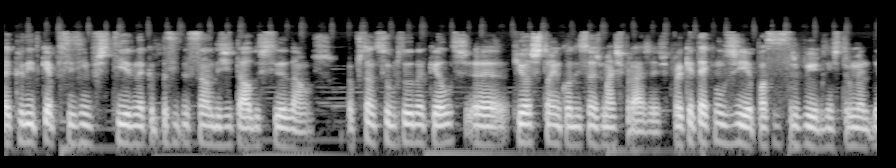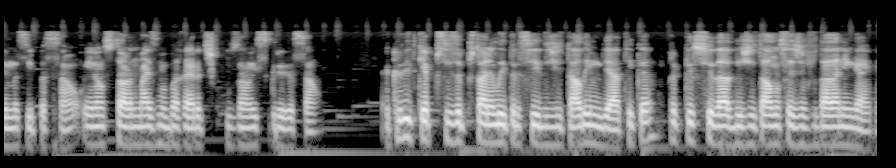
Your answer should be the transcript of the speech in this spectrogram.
acredito que é preciso investir na capacitação digital dos cidadãos, apostando sobretudo naqueles uh, que hoje estão em condições mais frágeis, para que a tecnologia possa servir de instrumento de emancipação e não se torne mais uma barreira de exclusão e segregação. Acredito que é preciso apostar em literacia digital e mediática para que a sociedade digital não seja vedada a ninguém,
